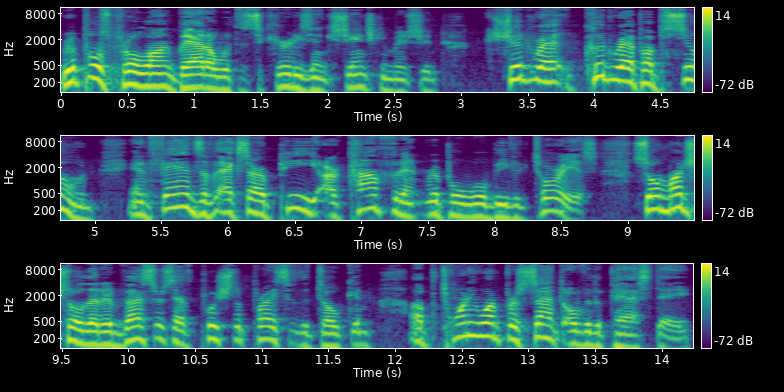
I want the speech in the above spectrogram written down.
Ripple's prolonged battle with the Securities and Exchange Commission should could wrap up soon, and fans of XRP are confident Ripple will be victorious. So much so that investors have pushed the price of the token up 21% over the past day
